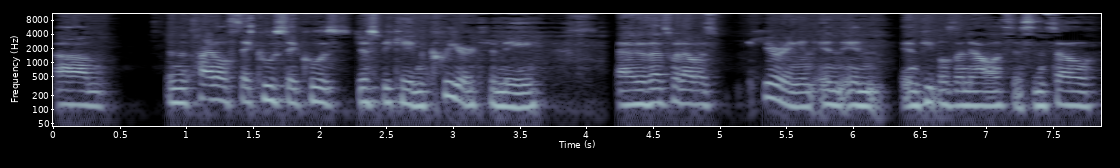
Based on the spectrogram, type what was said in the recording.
Um, and the title Sekou Sekous just became clear to me, because that's what I was hearing in, in, in, in people's analysis. And so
